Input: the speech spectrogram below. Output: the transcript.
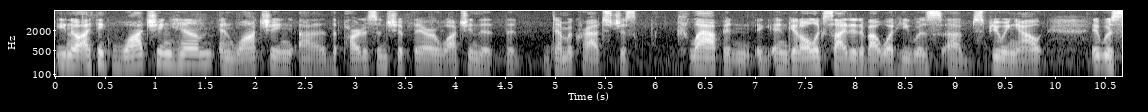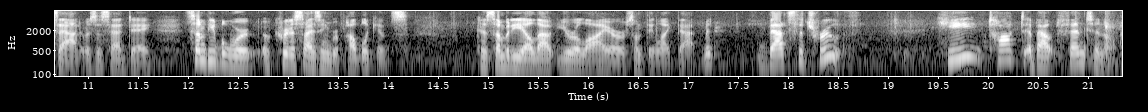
you know, I think watching him and watching uh, the partisanship there, watching the, the Democrats just clap and, and get all excited about what he was uh, spewing out. It was sad. It was a sad day. Some people were criticizing Republicans because somebody yelled out, You're a liar, or something like that. But that's the truth. He talked about fentanyl,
